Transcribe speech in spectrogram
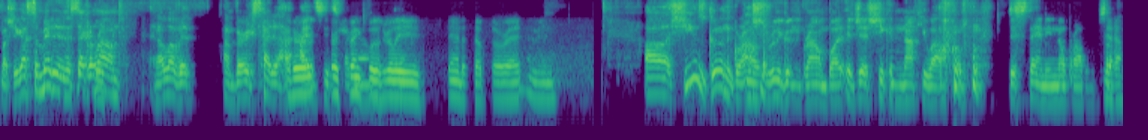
But she got submitted in the second round, and I love it. I'm very excited. Her, I her this fight strength was really stand up though, right? I mean, Uh, she is good on the ground. Oh. She's really good on the ground, but it just she can knock you out just standing, no problem. So, yeah.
